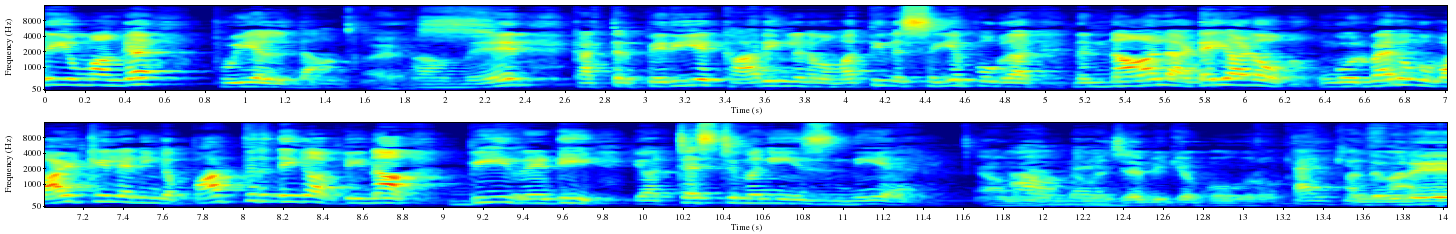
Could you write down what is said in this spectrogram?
தெரியுமாங்க? புயல் தான் ஆமென். கர்த்தர் பெரிய காரியங்களை நம்ம மத்தியில செய்ய போகிறார். இந்த நாலு அடையாளம் உங்க ஒருவேளை உங்க வாழ்க்கையில நீங்க பார்த்திருந்தீங்க அப்படின்னா be ready your testimony is near நம்ம ஜெபிக்க போகிறோம். ஆண்டவரே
